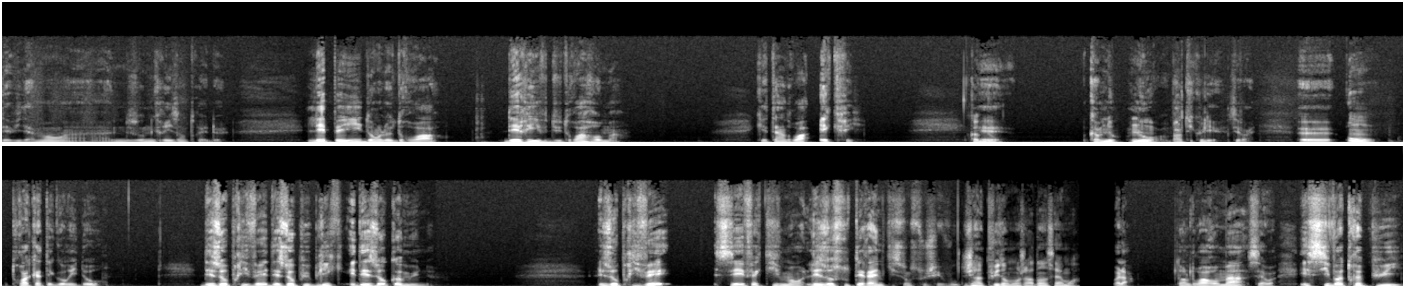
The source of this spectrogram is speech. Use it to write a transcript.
évidemment un- une zone grise entre les deux. Les pays dont le droit dérive du droit romain, qui est un droit écrit. Comme nous. Comme nous, nous en particulier, c'est vrai, euh, ont trois catégories d'eau des eaux privées, des eaux publiques et des eaux communes. Les eaux privées, c'est effectivement les eaux souterraines qui sont sous chez vous. J'ai un puits dans mon jardin, c'est à moi. Dans le droit romain, c'est Et si votre puits,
